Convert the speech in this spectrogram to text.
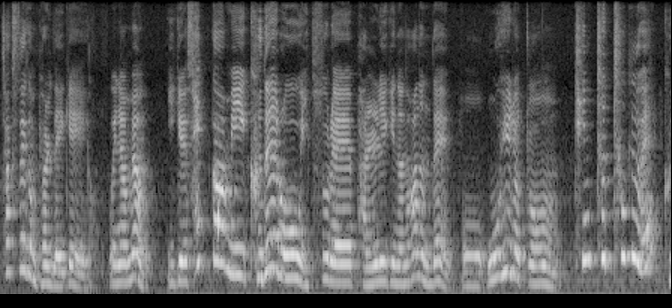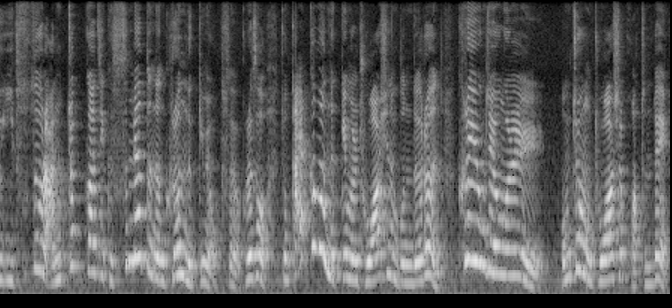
착색은 별 4개예요. 왜냐면 이게 색감이 그대로 입술에 발리기는 하는데 어, 오히려 좀 틴트 특유의 그 입술 안쪽까지 그 스며드는 그런 느낌이 없어요. 그래서 좀 깔끔한 느낌을 좋아하시는 분들은 크레용 제형을 엄청 좋아하실 것 같은데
